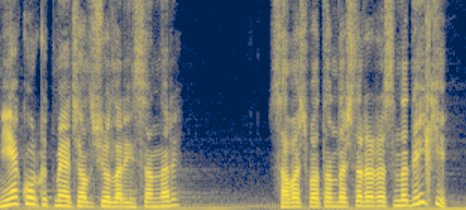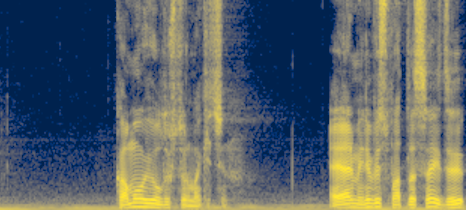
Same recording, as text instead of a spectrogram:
Niye korkutmaya çalışıyorlar insanları? Savaş vatandaşlar arasında değil ki. Kamuoyu oluşturmak için. Eğer minibüs patlasaydı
